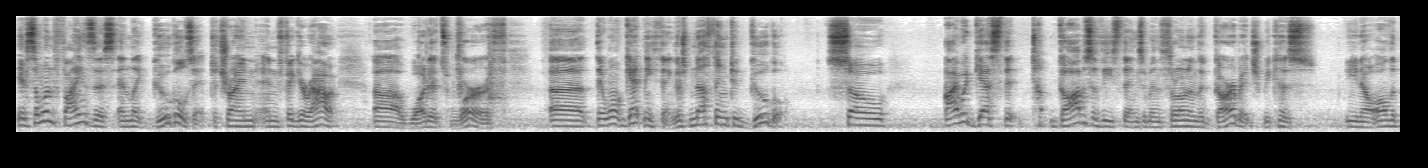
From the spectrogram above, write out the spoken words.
if someone finds this and like Googles it to try and, and figure out uh, what it's worth, uh, they won't get anything. There's nothing to Google. So I would guess that t- gobs of these things have been thrown in the garbage because you know all the,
